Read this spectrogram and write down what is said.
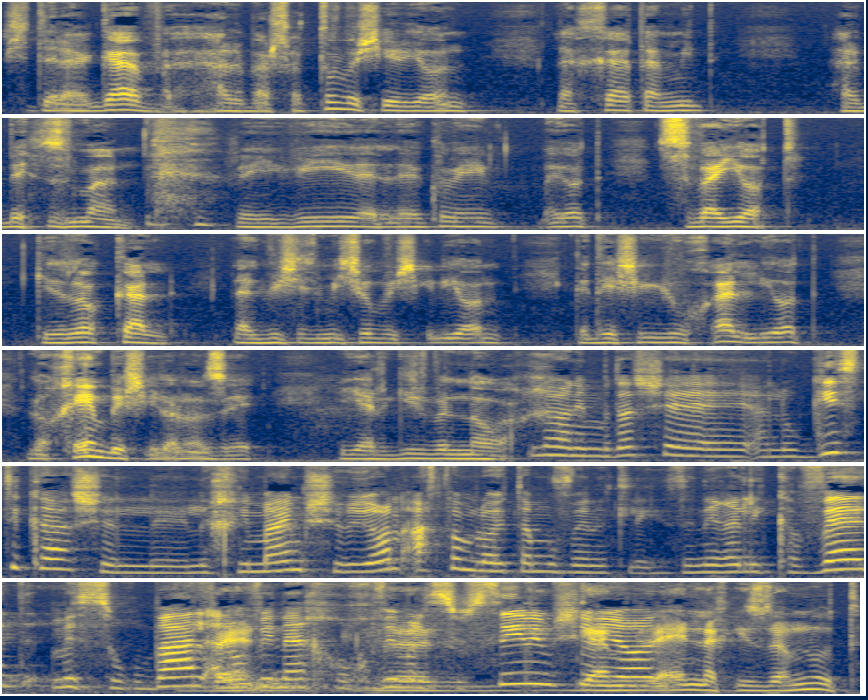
שדרך אגב, הלבשתו בשריון לקחה תמיד הרבה זמן, והביא לכל מיני בעיות צבאיות, כי זה לא קל להלביש את מישהו בשריון, כדי שהוא יוכל להיות לוחם בשריון הזה, וירגיש בנוח. לא, אני מודה שהלוגיסטיקה של אה, לחימה עם שריון אף פעם לא הייתה מובנת לי. זה נראה לי כבד, מסורבל, אני לא מבינה איך רוכבים על סוסים עם שריון. גם אין לך הזדמנות.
